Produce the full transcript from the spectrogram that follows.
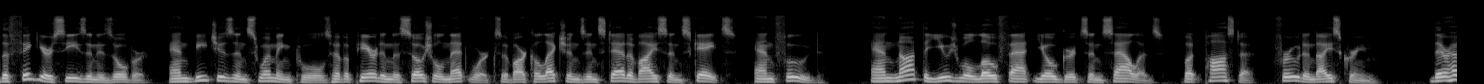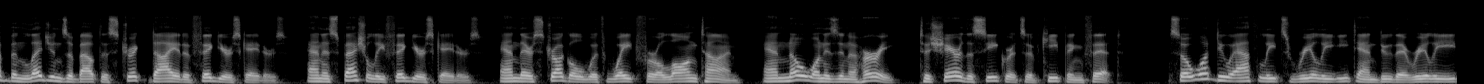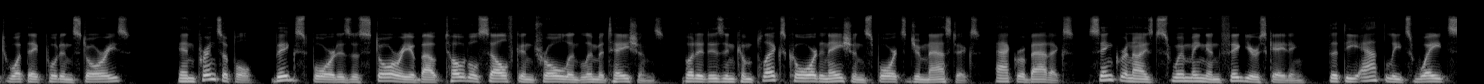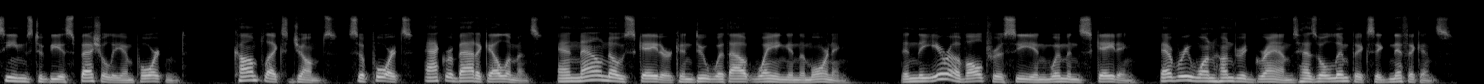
The figure season is over, and beaches and swimming pools have appeared in the social networks of our collections instead of ice and skates and food. And not the usual low-fat yogurts and salads, but pasta, fruit and ice cream. There have been legends about the strict diet of figure skaters, and especially figure skaters, and their struggle with weight for a long time, and no one is in a hurry to share the secrets of keeping fit. So what do athletes really eat and do they really eat what they put in stories? In principle, Big Sport is a story about total self-control and limitations, but it is in complex coordination sports gymnastics, acrobatics, synchronized swimming and figure skating that the athlete's weight seems to be especially important. Complex jumps, supports, acrobatic elements, and now no skater can do without weighing in the morning. In the era of Ultra C in women's skating, every 100 grams has Olympic significance.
